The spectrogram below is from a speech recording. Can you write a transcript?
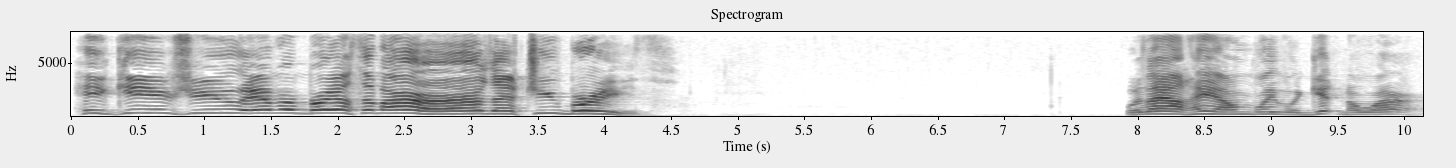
He gives you every breath of air that you breathe. Without Him, we would get nowhere.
